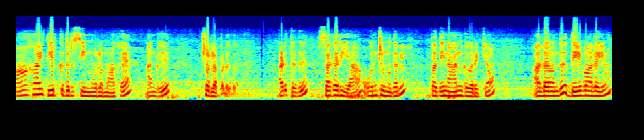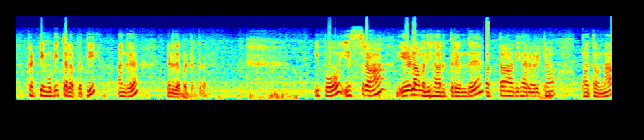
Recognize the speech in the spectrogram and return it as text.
ஆகாய் தீர்க்கதரிசியின் மூலமாக அங்கு சொல்லப்படுது. அடுத்தது சகரியா ஒன்று முதல் பதினான்கு வரைக்கும். அதில் வந்து தேவாலயம் கட்டி முடித்தலை பற்றி அங்கே எழுதப்பட்டிருக்கிறது. இப்போ இஸ்ரா ஏழாம் அதிகாரத்திலிருந்து பத்தாம் அதிகாரம் வரைக்கும் பார்த்தோம்னா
